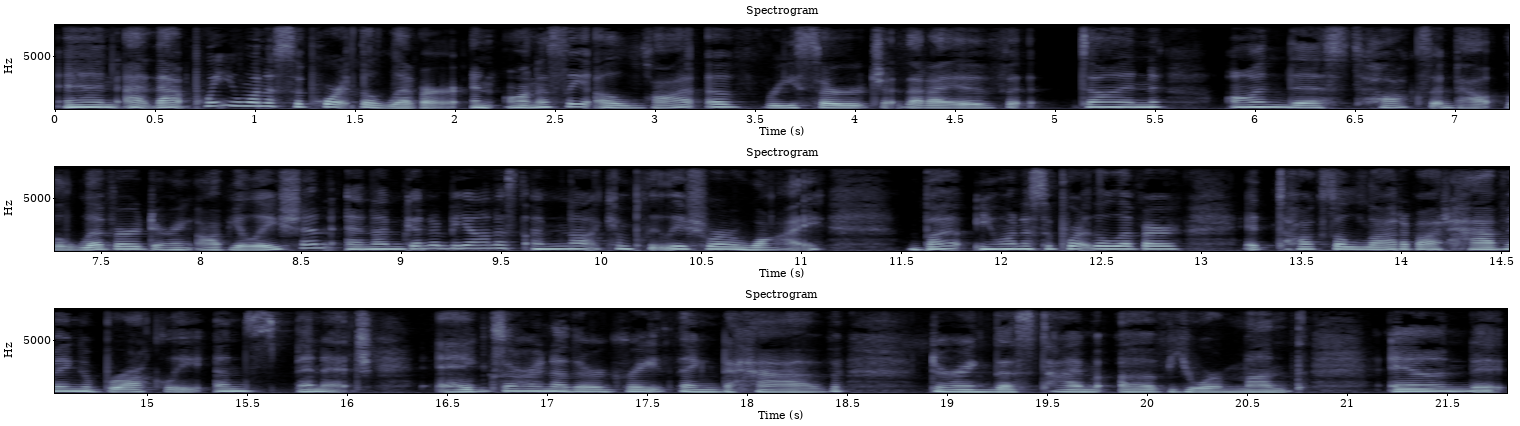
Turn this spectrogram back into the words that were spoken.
And at that point, you want to support the liver. And honestly, a lot of research that I've done on this talks about the liver during ovulation. And I'm going to be honest, I'm not completely sure why, but you want to support the liver. It talks a lot about having broccoli and spinach. Eggs are another great thing to have during this time of your month and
